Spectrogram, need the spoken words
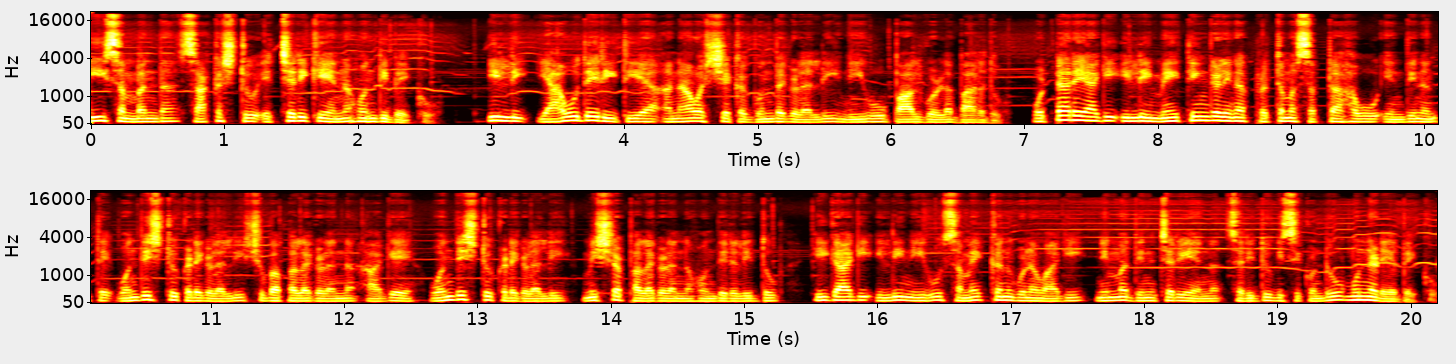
ಈ ಸಂಬಂಧ ಸಾಕಷ್ಟು ಎಚ್ಚರಿಕೆಯನ್ನು ಹೊಂದಿಬೇಕು. ಇಲ್ಲಿ ಯಾವುದೇ ರೀತಿಯ ಅನಾವಶ್ಯಕ ಗೊಂದಗಳಲ್ಲಿ ನೀವು ಪಾಲ್ಗೊಳ್ಳಬಾರದು. ಒಟ್ಟಾರೆಯಾಗಿ ಇಲ್ಲಿ ಮೇ ತಿಂಗಳಿನ ಪ್ರಥಮ ಸಪ್ತಾಹವು ಎಂದಿನಂತೆ ಒಂದಿಷ್ಟು ಕಡೆಗಳಲ್ಲಿ ಶುಭ ಫಲಗಳನ್ನು ಹಾಗೆ ಒಂದಿಷ್ಟು ಕಡೆಗಳಲ್ಲಿ ಮಿಶ್ರ ಫಲಗಳನ್ನು ಹೊಂದಿರಲಿದ್ದು, ಹೀಗಾಗಿ ಇಲ್ಲಿ ನೀವು ಸಮಯಕ್ಕನುಗುಣವಾಗಿ ನಿಮ್ಮ ದಿನಚರಿಯನ್ನು ಸರಿದೂಗಿಸಿಕೊಂಡು ಮುನ್ನಡೆಯಬೇಕು.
